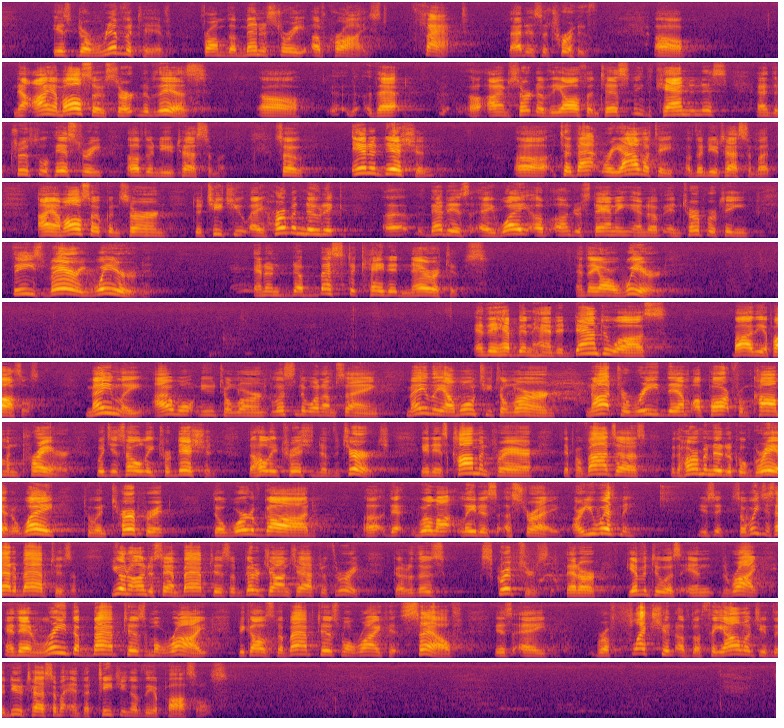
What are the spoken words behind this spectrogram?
is derivative from the ministry of Christ. Fact. That is the truth. Uh, now, I am also certain of this uh, that uh, I am certain of the authenticity, the candidness, and the truthful history of the New Testament. So, in addition uh, to that reality of the New Testament, I am also concerned to teach you a hermeneutic, uh, that is, a way of understanding and of interpreting these very weird and domesticated narratives. And they are weird. And they have been handed down to us by the apostles. Mainly, I want you to learn, listen to what I'm saying. Mainly, I want you to learn not to read them apart from common prayer, which is holy tradition, the holy tradition of the church. It is common prayer that provides us with a hermeneutical grid, a way to interpret the Word of God uh, that will not lead us astray. Are you with me? You see, so we just had a baptism. You want to understand baptism? Go to John chapter 3. Go to those scriptures that are given to us in the rite, and then read the baptismal rite because the baptismal rite itself is a reflection of the theology of the New Testament and the teaching of the apostles.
